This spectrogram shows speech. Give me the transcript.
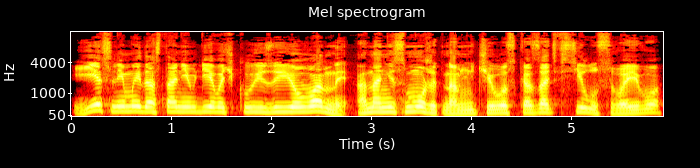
Если мы достанем девочку из ее ванны, она не сможет нам ничего сказать в силу своего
